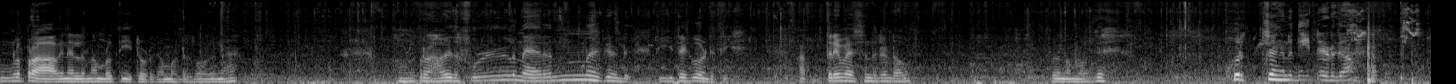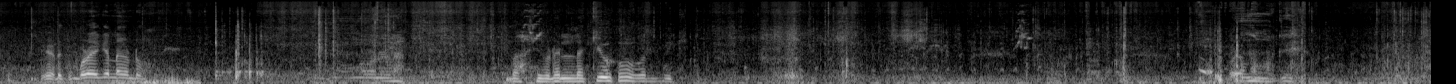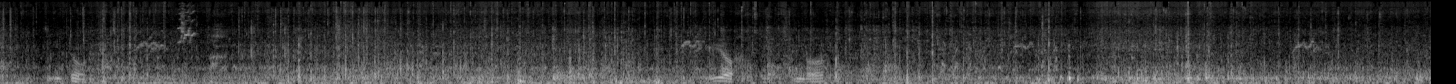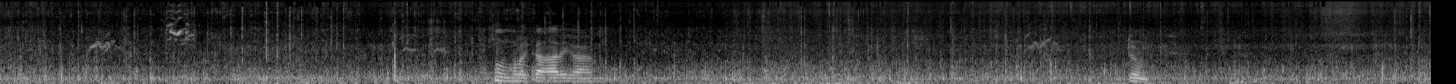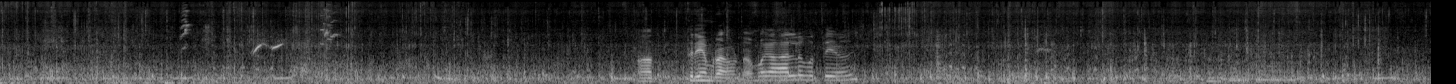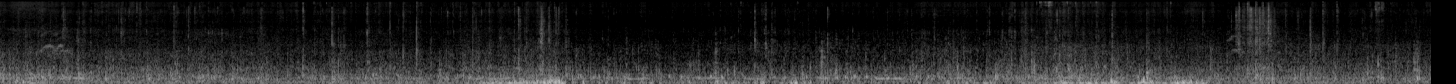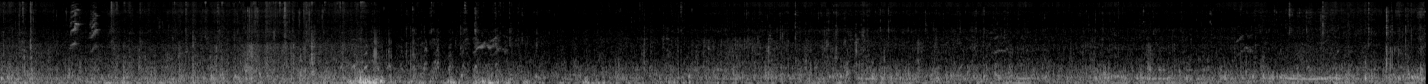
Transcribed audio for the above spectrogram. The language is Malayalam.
നമ്മൾ പ്രാവിനെല്ലാം നമ്മൾ തീറ്റ കൊടുക്കാൻ വേണ്ടി പോകുന്ന. നമ്മൾ പ്രാവ് ഇത് ഫുള്ള് നിരന്ന് നിൽക്കുന്നുണ്ട് തീറ്റയ്ക്ക് വേണ്ടിയിട്ട് അത്രയും വിശന്നിട്ടുണ്ടാവും. അപ്പോൾ നമുക്ക് കുറച്ചങ്ങനെ തീറ്റ എടുക്കാം. എടുക്കുമ്പോഴേക്ക് എന്നെ കണ്ടു. ഇവിടെ എല്ലാം ക്യൂ വന്ന് നിൽക്കും നമുക്ക് തീറ്റ കൊടുക്കാം. അയ്യോ എന്തോ നമ്മളെ കാല് കാണുന്നു ചുറ്റുണ്ട് ഇത്രയും റൗണ്ട് നമ്മൾ കാലിൽ കുത്തിയാണ്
